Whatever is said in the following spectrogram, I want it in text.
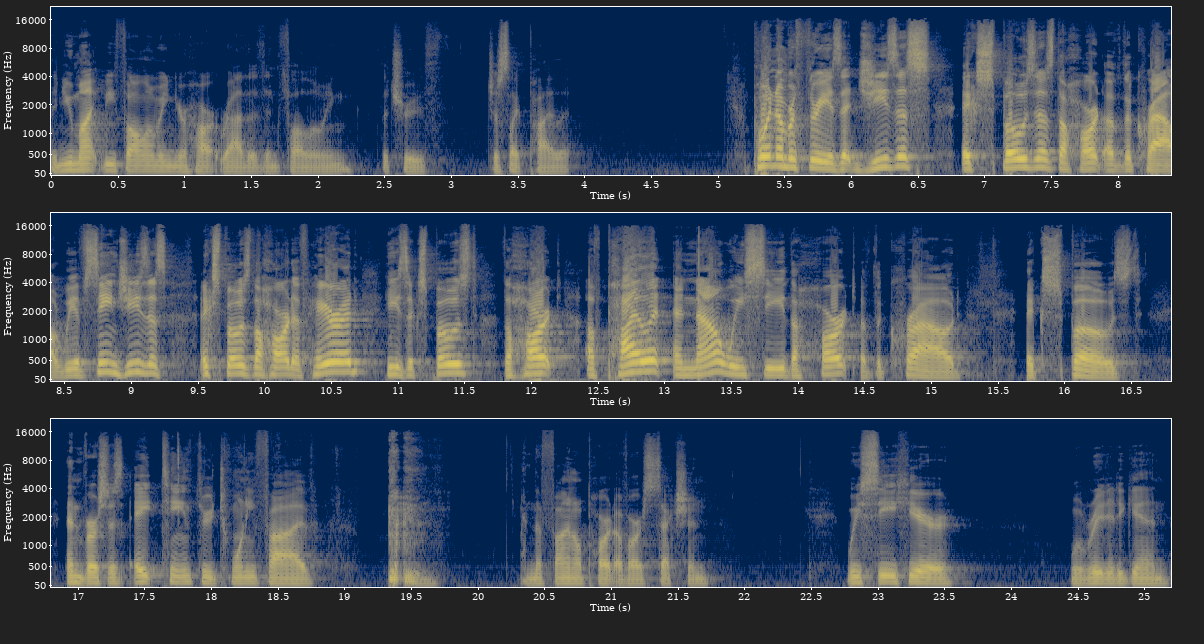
then you might be following your heart rather than following the truth. just like Pilate. Point number three is that Jesus exposes the heart of the crowd. We have seen Jesus expose the heart of Herod, he's exposed the heart of Pilate, and now we see the heart of the crowd exposed in verses 18 through 25 in the final part of our section. We see here, we'll read it again.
